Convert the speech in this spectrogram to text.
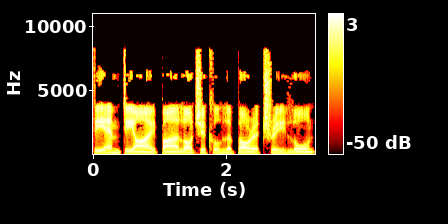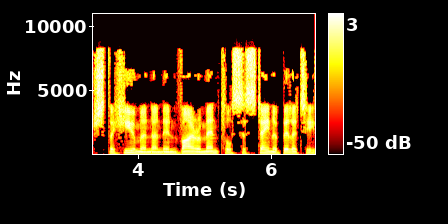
The MDI Biological Laboratory launched the Human and Environmental Sustainability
